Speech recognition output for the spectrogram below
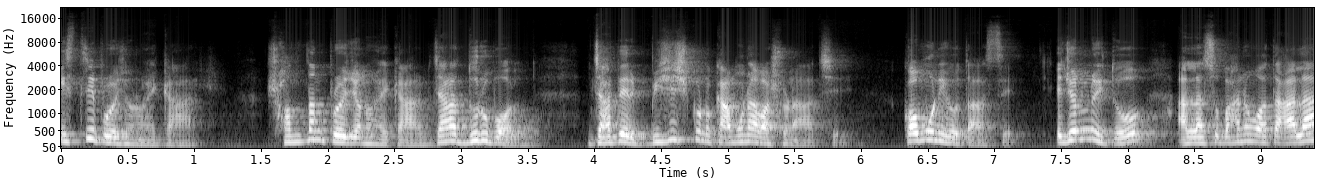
স্ত্রী প্রয়োজন হয় কার? সন্তান প্রয়োজন হয় কার? যারা দুর্বল, যাদের বিশেষ কোনো কামনা বাসনা আছে, কমনীয়তা আছে। এজন্যই তো আল্লাহ সুবাহানু তালা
